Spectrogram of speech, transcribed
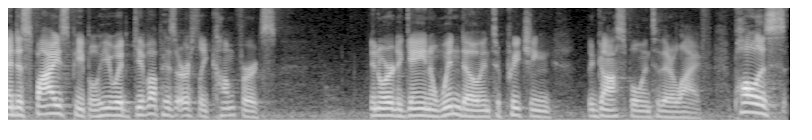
and despised people, he would give up his earthly comforts in order to gain a window into preaching the gospel into their life. Paul is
